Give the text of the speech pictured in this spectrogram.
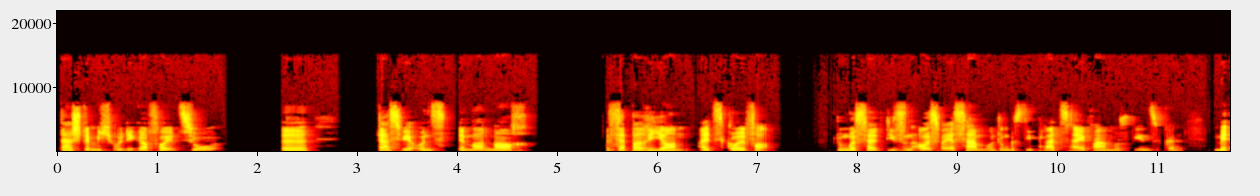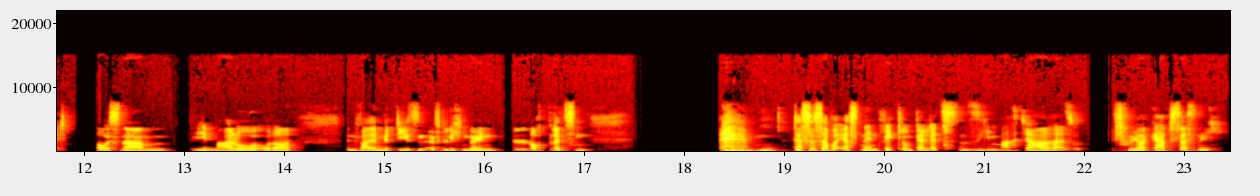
da stimme ich Rüdiger voll zu, äh, dass wir uns immer noch separieren als Golfer. Du musst halt diesen Ausweis haben und du musst die Platzreife haben, um spielen zu können. Mit Ausnahmen wie in Malo oder in Wall mit diesen öffentlichen neuen Lochplätzen. Das ist aber erst eine Entwicklung der letzten sieben, acht Jahre. Also früher gab es das nicht.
